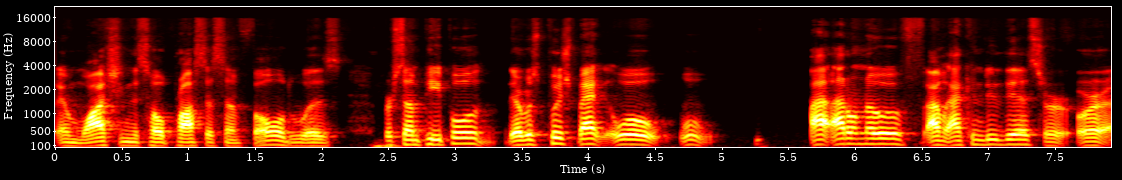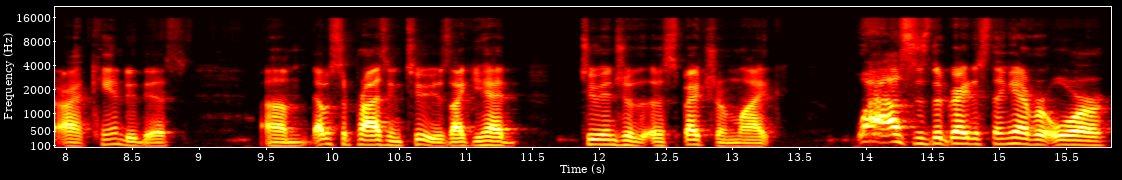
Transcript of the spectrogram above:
and watching this whole process unfold was for some people there was pushback. Well, well, I, I don't know if I, I, can do this or or I can do this. Um, that was surprising too. Is like you had two ends of the spectrum, like, wow, this is the greatest thing ever, or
